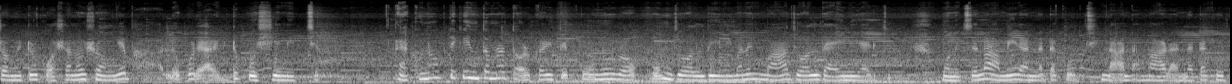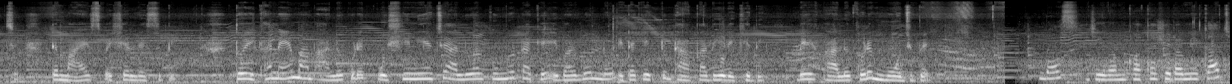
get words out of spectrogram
টমেটোর কষানোর সঙ্গে ভালো করে আরেকটু কষিয়ে নিচ্ছে। এখনও অবধি কিন্তু আমরা তরকারিতে কোনো রকম জল দিইনি মানে মা জল দেয়নি আর কি। মনে হচ্ছে যেন আমি রান্নাটা করছি। না না, মা রান্নাটা করছে। এটা মায়ের স্পেশাল রেসিপি তো এখানে মা ভালো করে কষিয়ে নিয়েছে আলু আর কুমড়োটাকে। এবার বলল, এটাকে একটু ঢাকা দিয়ে রেখে দিই বেশ ভালো করে মজবে। ব্যাস, যেরম কথা সেরমই কাজ।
